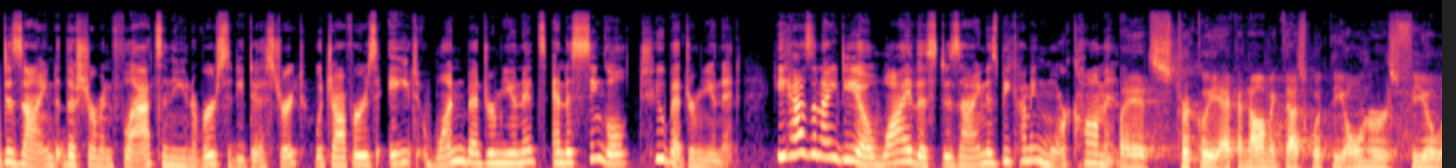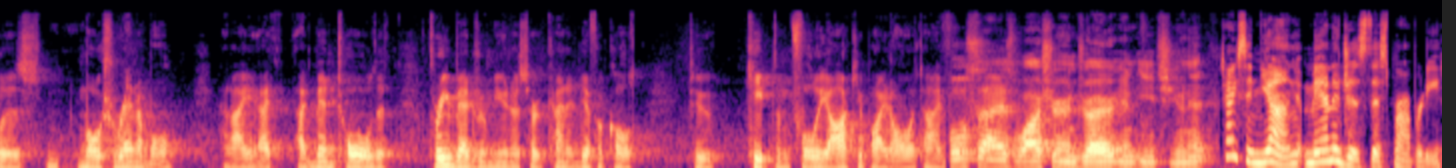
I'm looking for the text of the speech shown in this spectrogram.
designed the Sherman Flats in the University District, which offers eight one bedroom units and a single two bedroom unit. He has an idea why this design is becoming more common. It's strictly economic. That's what the owners feel is most rentable. And I, I, I've been told that three bedroom units are kind of difficult to keep them fully occupied all the time. Full-size washer and dryer in each unit. Tyson Young manages this property.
